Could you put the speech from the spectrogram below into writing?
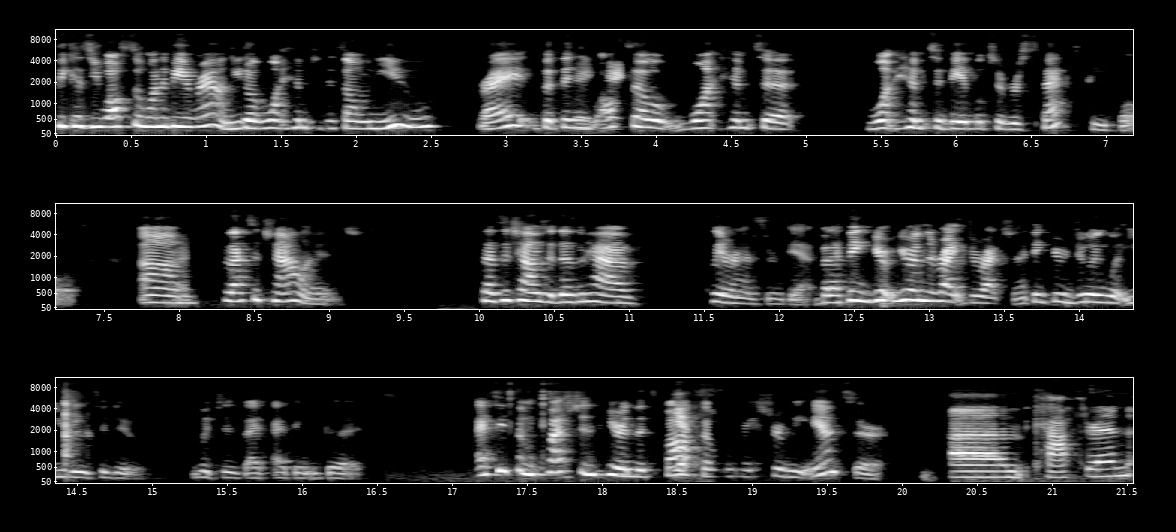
because you also want to be around. You don't want him to disown you, right? But then you also want him to want him to be able to respect people. Um, so that's a challenge. That's a challenge that doesn't have clear answers yet. But I think you're you're in the right direction. I think you're doing what you need to do, which is I, I think good. I see some questions here in this box. Yes. I want to make sure we answer. Um, Catherine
